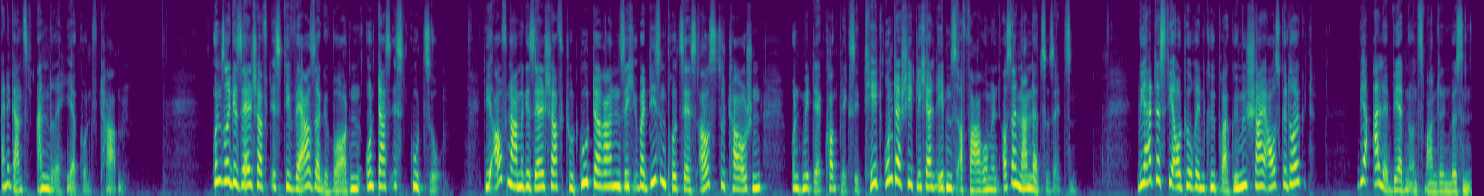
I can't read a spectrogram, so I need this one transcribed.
eine ganz andere Herkunft haben. Unsere Gesellschaft ist diverser geworden und das ist gut so. Die Aufnahmegesellschaft tut gut daran, sich über diesen Prozess auszutauschen und mit der Komplexität unterschiedlicher Lebenserfahrungen auseinanderzusetzen. Wie hat es die Autorin Kybra Gümüşay ausgedrückt? Wir alle werden uns wandeln müssen,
